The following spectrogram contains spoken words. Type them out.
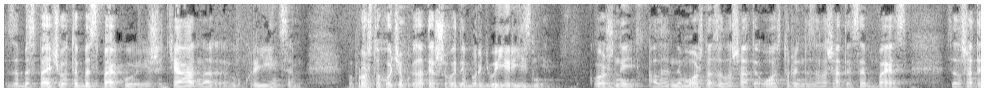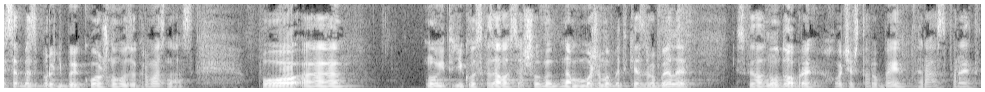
забезпечувати безпеку і життя українцям. Ми просто хочемо показати, що види боротьби є різні. Кожний, але не можна залишати осторонь, не залишатися без, залишатися без боротьби кожному, зокрема з нас. По, е, ну, і тоді, коли сказалося, що ми, нам, може, ми би таке зробили, сказали, ну добре, хочеш, то роби, раз вперед.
